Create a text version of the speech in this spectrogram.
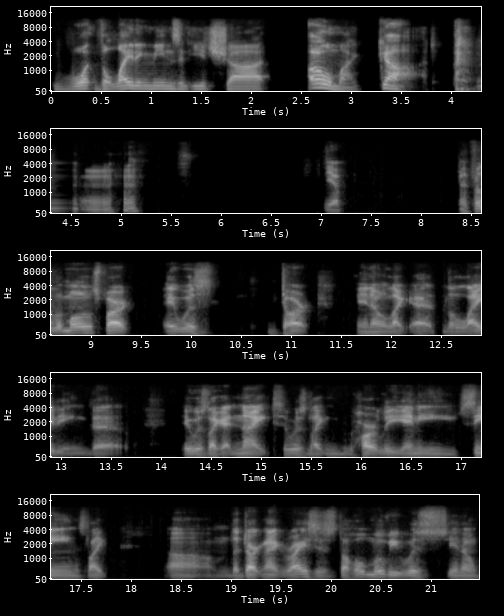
what the lighting means in each shot. Oh my God. Mm-hmm. Yep and for the most part, it was dark. You know, like at the lighting, the it was like at night. It was like hardly any scenes. Like um the Dark Knight Rises, the whole movie was you know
